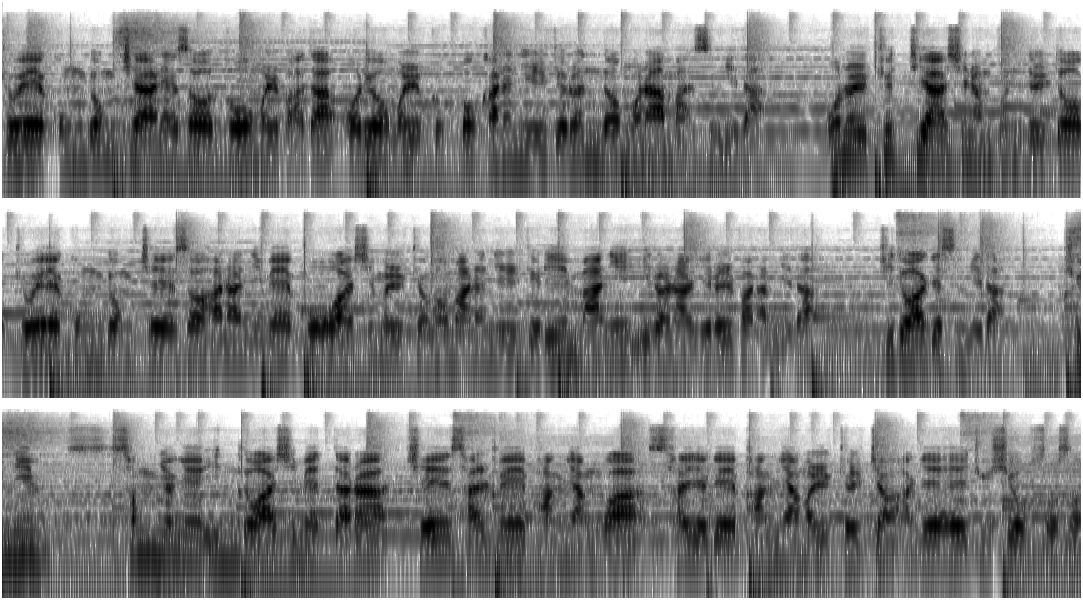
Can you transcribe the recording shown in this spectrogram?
교회 공동체 안에서 도움을 받아 어려움을 극복하는 일들은 너무나 많습니다. 오늘 큐티 하시는 분들도 교회 공동체에서 하나님의 보호하심을 경험하는 일들이 많이 일어나기를 바랍니다. 기도하겠습니다. 주님, 성령의 인도하심에 따라 제 삶의 방향과 사역의 방향을 결정하게 해 주시옵소서.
